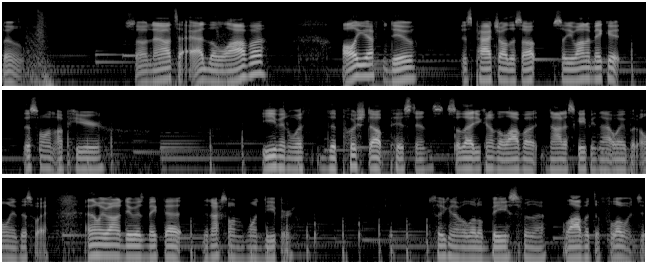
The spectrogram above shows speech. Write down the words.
boom. So now to add the lava, all you have to do is patch all this up. So you want to make it this one up here even with the pushed up pistons so that you can have the lava not escaping that way but only this way. And then what you want to do is make that the next one one deeper. So you can have a little base for the lava to flow into.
